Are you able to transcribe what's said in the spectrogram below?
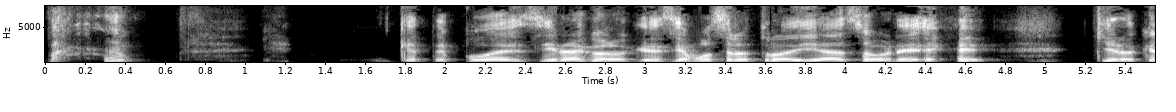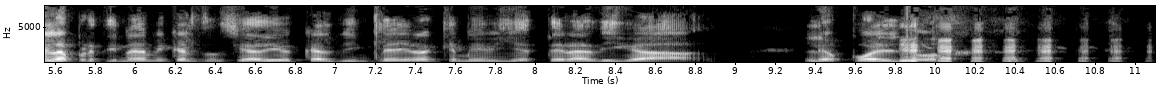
¿Qué te puedo decir? Algo lo que decíamos el otro día sobre quiero que la pretina de mi calzoncilla diga Calvin Klein, aunque mi billetera diga Leopoldo.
